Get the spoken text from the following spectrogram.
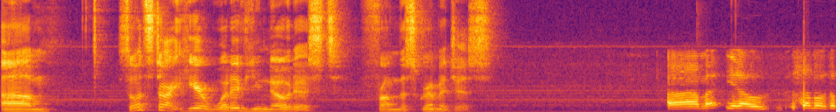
Um, so let's start here. What have you noticed from the scrimmages? Um, you know, some of the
